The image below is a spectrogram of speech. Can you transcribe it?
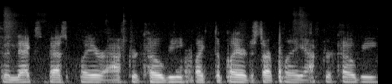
the next best player after Kobe, like the player to start playing after Kobe,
